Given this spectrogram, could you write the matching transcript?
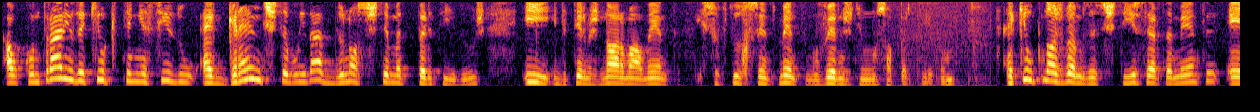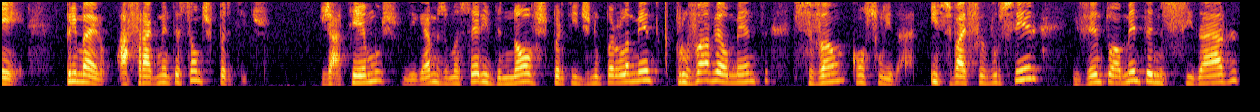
ao contrário daquilo que tenha sido a grande estabilidade do nosso sistema de partidos, e de termos normalmente, e sobretudo recentemente, governos de um só partido, Aquilo que nós vamos assistir, certamente, é, primeiro, à fragmentação dos partidos. Já temos, digamos, uma série de novos partidos no Parlamento que provavelmente se vão consolidar. Isso vai favorecer, eventualmente, a necessidade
